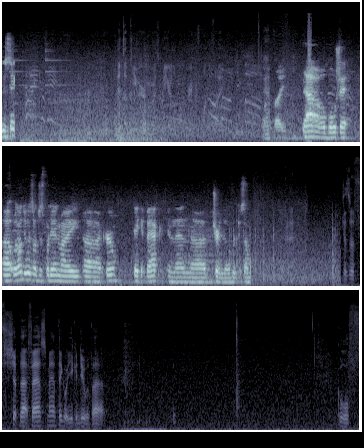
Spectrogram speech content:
Who's taking? It's up to you, Iroquois. I mean, you're the one that pretty much won the fight. No bullshit. Uh, what I'll do is I'll just put in my uh, crew, take it back, and then uh, turn it over to someone. Okay. Because with ship that fast, man, think what you can do with that. Go, f-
